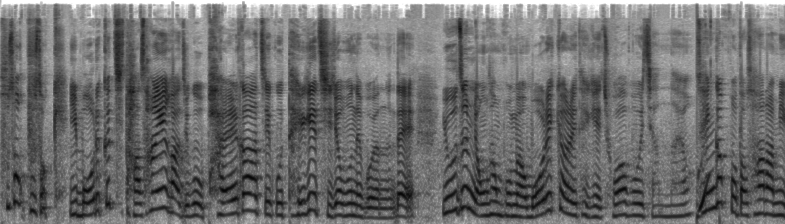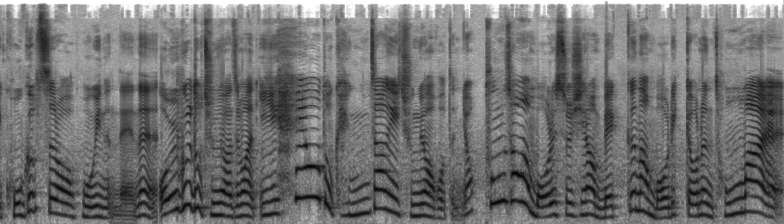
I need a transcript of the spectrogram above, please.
푸 석푸석해. 이 머리 끝이 다 상해가지고 밝아지고 되게 지저분해 보였는데 요즘 영상 보면 머릿결이 되게 좋아 보이지 않나요? 생각보다 사람이 고급스러워 보이는 데는 얼굴도 중요하지만 이 헤어도 굉장히 중요하거든요. 풍성한 머리숱이랑 매끈한 머릿결은 정말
